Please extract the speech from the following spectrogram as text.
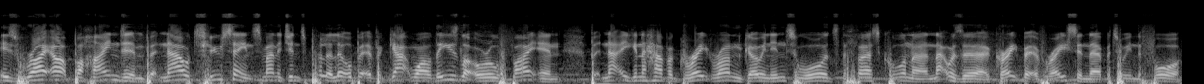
is right up behind him. But now Toussaint managing to pull a little bit of a gap while these lot are all fighting. But Natty gonna have a great run going in towards the first corner. And that was a great bit of racing there between the four.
